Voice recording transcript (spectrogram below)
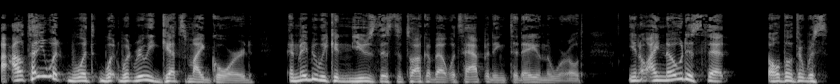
I'll tell you what what what what really gets my gourd, and maybe we can use this to talk about what's happening today in the world. You know, I noticed that although there was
